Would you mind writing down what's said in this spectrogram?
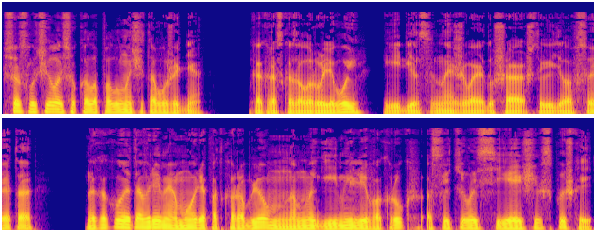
Все случилось около полуночи того же дня. Как рассказал рулевой, единственная живая душа, что видела все это — на какое-то время море под кораблем на многие мили вокруг осветилось сияющей вспышкой,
